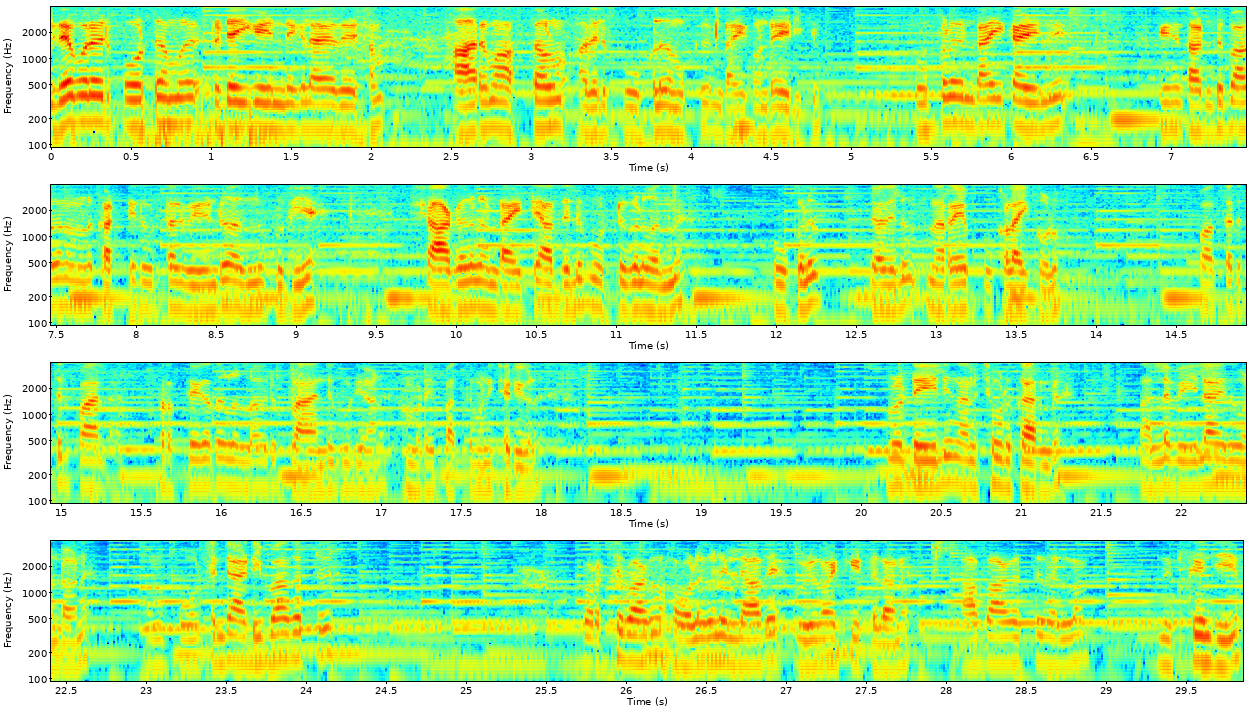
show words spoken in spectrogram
ഇതേപോലെ ഒരു പോട്ട് നമ്മൾ റെഡി ആയി കഴിഞ്ഞിട്ടുണ്ടെങ്കിൽ ഏകദേശം ആറ് മാസത്തോളം അതിൽ പൂക്കൾ നമുക്ക് ഉണ്ടായിക്കൊണ്ടേയിരിക്കും. പൂക്കൾ ഉണ്ടായി കഴിഞ്ഞ് പിന്നെ തണ്ട് ഭാഗം നമ്മൾ കട്ട് ചെയ്ത് കൊടുത്താൽ വീണ്ടും അതിന് പുതിയ ശാഖകൾ ഉണ്ടായിട്ട് അതിലും മുട്ടുകൾ വന്ന് പൂക്കൾ അതിലും നിറയെ പൂക്കളായിക്കോളും. അപ്പോൾ അത്തരത്തിൽ പല പ്രത്യേകതകളുള്ള ഒരു പ്ലാന്റ് കൂടിയാണ് നമ്മുടെ ഈ പത്ത് മണി ചെടികൾ. നമ്മൾ ഡെയിലി നനച്ചു കൊടുക്കാറുണ്ട്. നല്ല വെയിലായതുകൊണ്ടാണ് നമ്മൾ പോട്ടിന്റെ അടിഭാഗത്ത് കുറച്ച് ഭാഗം ഹോളുകളില്ലാതെ ഒഴിവാക്കിയിട്ടതാണ്. ആ ഭാഗത്ത് വെള്ളം നിൽക്കുകയും ചെയ്യും.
